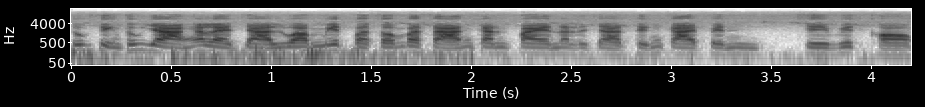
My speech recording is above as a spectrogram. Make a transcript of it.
ทุกสิ่งทุกอย่างนั่นแหละจ้ะรวมมิตรผสมผสานกันไปนั่นแหละจ้ะถึงกลายเป็นชีวิตของ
